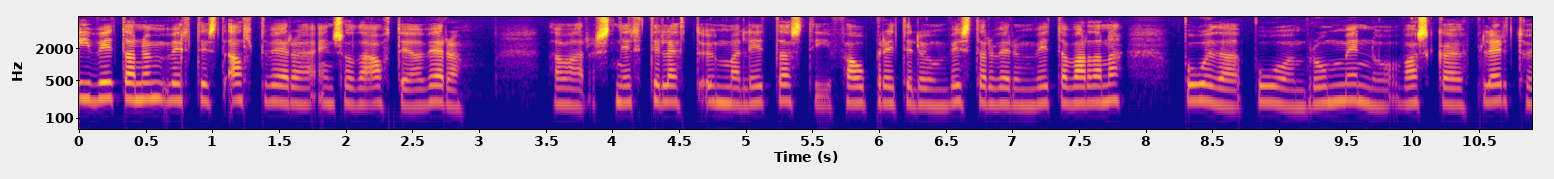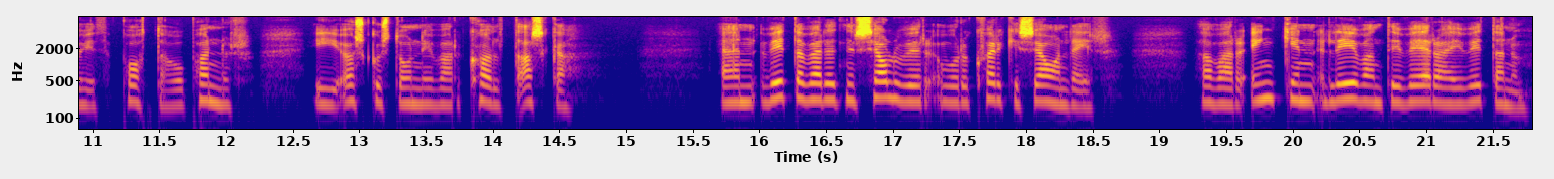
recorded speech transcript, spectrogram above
í vitanum virtist allt vera eins og það átti að vera. Það var snirtilegt um að litast í fábreytilegum vistarverum vitavarðana, búið að búa um rúmin og vaska upp leirtögið, potta og pönnur. Í öskustóni var köld aska. En vitaverðinir sjálfur voru hverki sjáanleir. Það var engin lifandi vera í vitanum.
